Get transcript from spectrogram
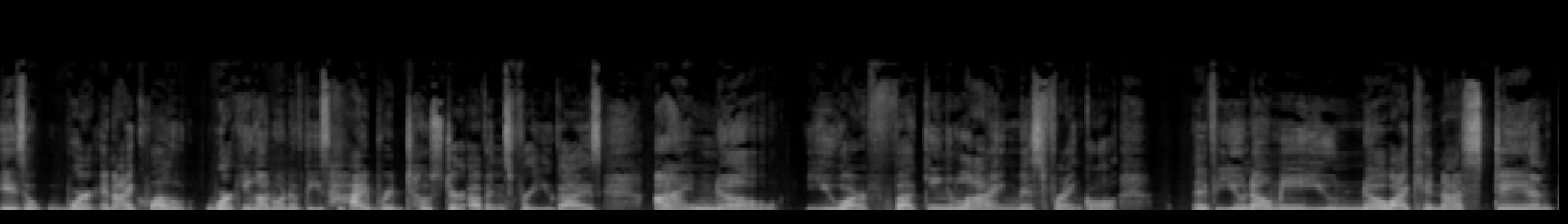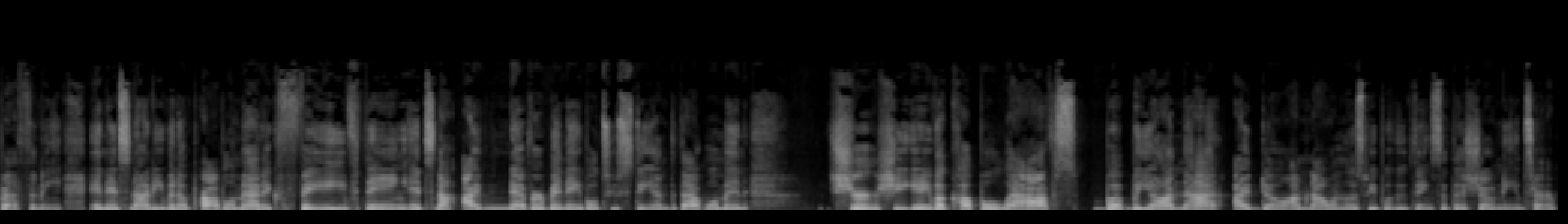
is a work and I quote working on one of these hybrid toaster ovens for you guys. I know you are fucking lying, Miss Frankel. If you know me, you know I cannot stand Bethenny. And it's not even a problematic fave thing. It's not, I've never been able to stand that woman. Sure, she gave a couple laughs, but beyond that, I don't, I'm not one of those people who thinks that this show needs her.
